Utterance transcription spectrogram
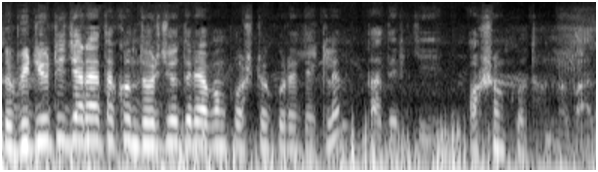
তো ভিডিওটি যারা এতক্ষণ ধৈর্য ধরে এবং কষ্ট করে দেখলেন, তাদেরকে অসংখ্য ধন্যবাদ।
